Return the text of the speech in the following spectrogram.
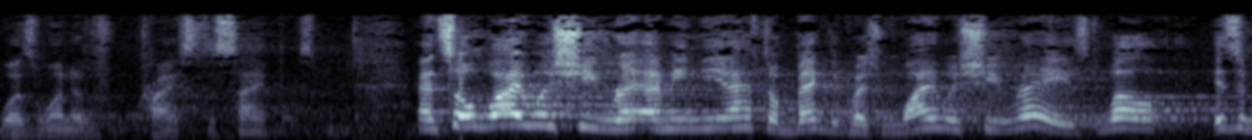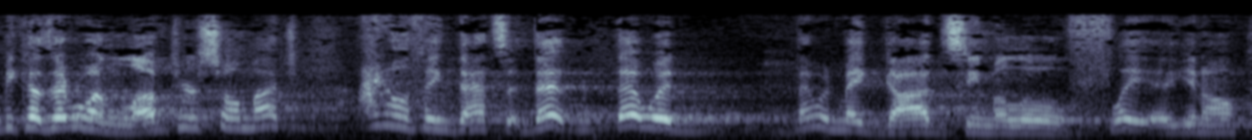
was one of Christ's disciples. And so, why was she raised? I mean, you have to beg the question: Why was she raised? Well, is it because everyone loved her so much? I don't think that's that. That would that would make God seem a little, fla- you know.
